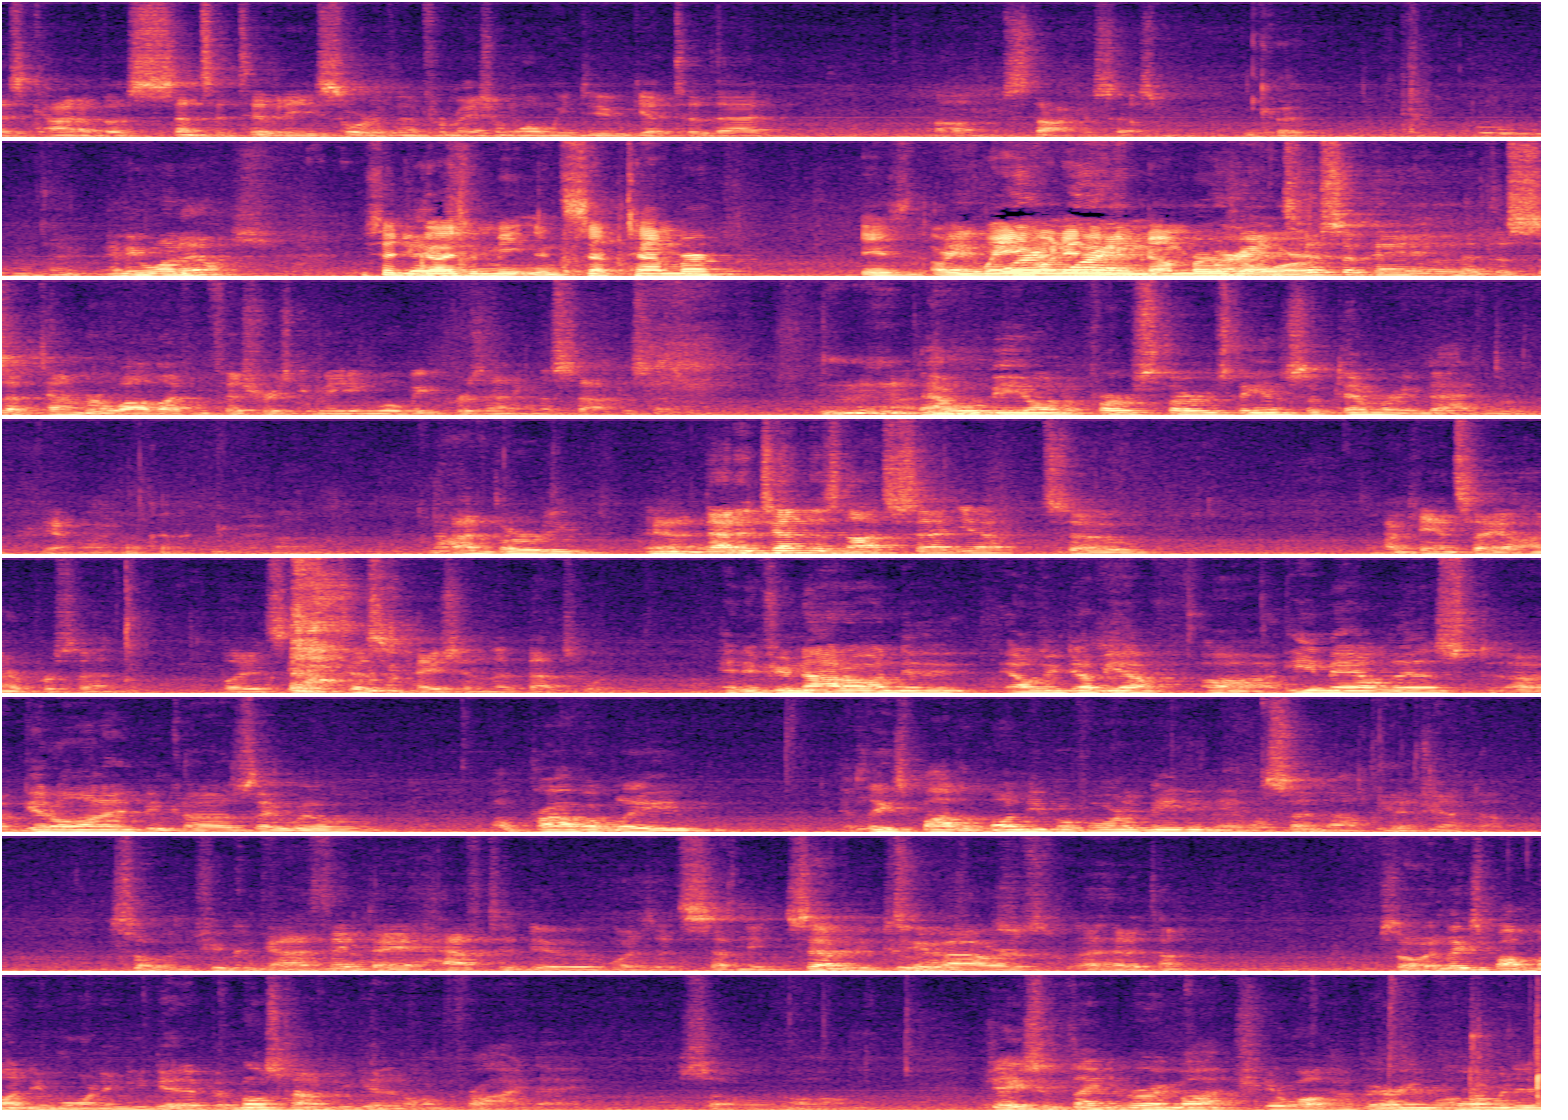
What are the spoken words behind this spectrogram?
as kind of a sensitivity sort of information when we do get to that, um, stock assessment. Okay. Okay. Anyone else? You said you guys are meeting in September. Is, are you waiting we're- on any we're new an- numbers We're or? anticipating that the September Wildlife and Fisheries Committee will be presenting the stock assessment. That will be on the first Thursday in September in Baton Rouge. Yeah. Okay. Uh, nine thirty. And that agenda's not set yet, so I can't say a hundred percent, but it's the anticipation that that's what. And if you're not on the LDWF, uh, email list, uh, get on it because they will, uh, probably, at least by the Monday before the meeting, they will send out the agenda. So that you can. Yeah, I think they have to do, what is it, seventy-two Seventy-two hours ahead of time? So at least by Monday morning you get it, but most times you get it on Friday. So, um, Jason, thank you very much. You're welcome. Very informative,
